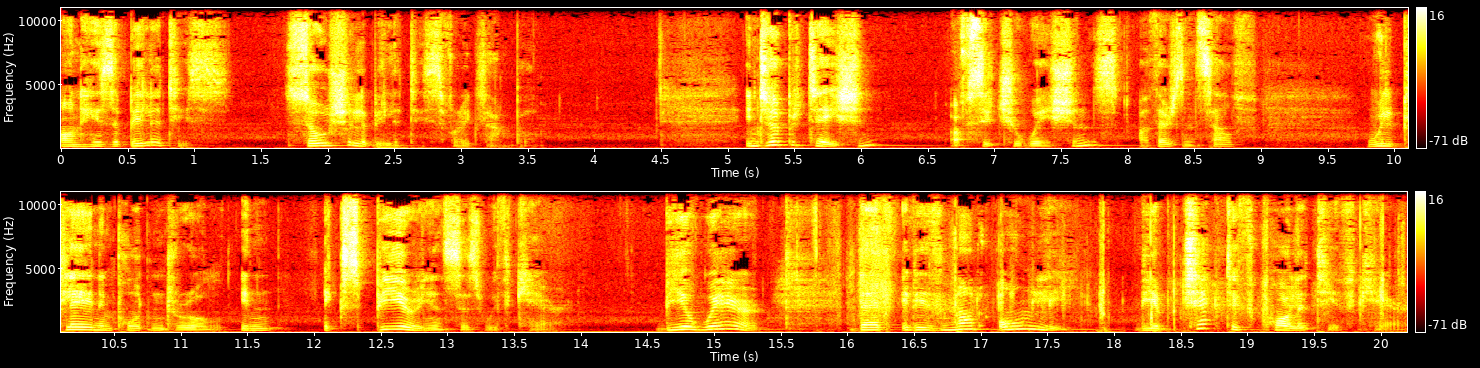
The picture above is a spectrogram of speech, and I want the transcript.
on his abilities, social abilities, for example. Interpretation of situations, others, and self will play an important role in experiences with care. Be aware that it is not only the objective quality of care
